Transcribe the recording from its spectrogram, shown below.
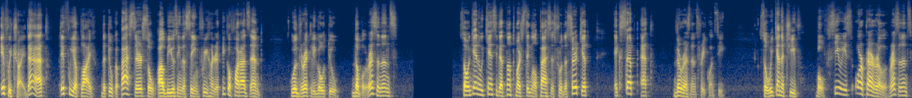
if we try that, if we apply the two capacitors, so I'll be using the same 300 picofarads and we'll directly go to double resonance. So again, we can see that not much signal passes through the circuit, except at the resonance frequency. So we can achieve both series or parallel resonance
